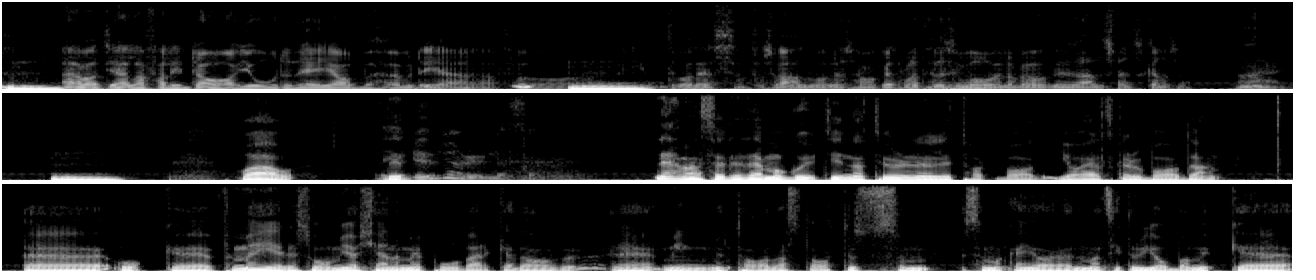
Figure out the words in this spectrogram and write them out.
Mm. över att jag i alla fall idag gjorde det jag behövde göra för att Mm. inte vara ledsen för så allvarliga saker som att Helsingborg eller våga ur Allsvenskan och så. Nej. Mm. Wow. Vad gör Det- du när du är ledsen? Nej, alltså det där med att gå ut i naturen eller ta ett bad. Jag älskar att bada. Eh, och eh, för mig är det så om jag känner mig påverkad av eh, min mentala status som, som man kan göra när man sitter och jobbar mycket.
